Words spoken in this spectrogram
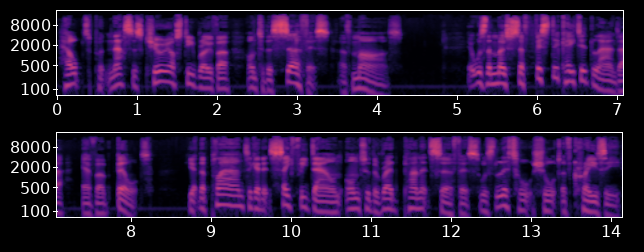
helped put NASA's Curiosity rover onto the surface of Mars. It was the most sophisticated lander ever built, yet the plan to get it safely down onto the red planet's surface was little short of crazy,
